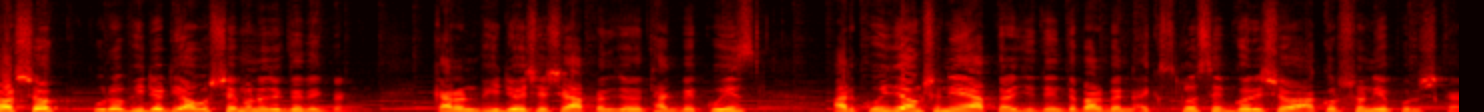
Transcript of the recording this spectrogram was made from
দর্শক পুরো ভিডিওটি অবশ্যই মনোযোগ দিয়ে দেখবেন। কারণ ভিডিও শেষে আপনাদের জন্য থাকবে কুইজ। আর কুইজে অংশ নিয়ে আপনারা জিতে নিতে পারবেন এক্সক্লুসিভ ঘড়িসহ আকর্ষণীয় পুরস্কার।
